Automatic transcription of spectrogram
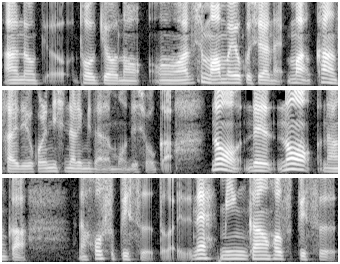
あの、東京の、うん私もあんまよく知らない。まあ、関西でいうこれ西成みたいなもんでしょうか。の、で、の、なんか、ホスピスとかでね、民間ホスピス、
